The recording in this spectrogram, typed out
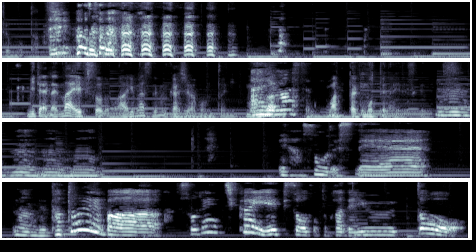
て思った。みたいな、まあエピソードもありますね、昔は本当に。ありますね。今全く持ってないですけど。うんうんうんうん。いや、そうですね。なんで、例えば、それに近いエピソードとかで言うと、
